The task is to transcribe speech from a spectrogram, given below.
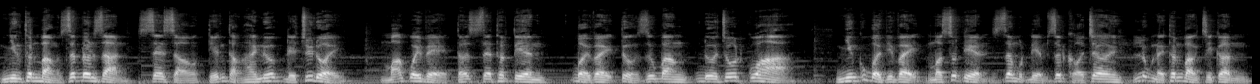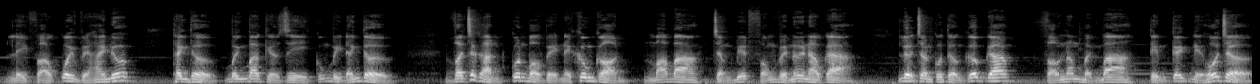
Nhưng thân bằng rất đơn giản, xe 6 tiến thẳng hai nước để truy đuổi. Mã quay về tất xe thất tiền, bởi vậy tưởng Du Băng đưa chốt qua hà. Nhưng cũng bởi vì vậy mà xuất hiện ra một điểm rất khó chơi, lúc này thân bằng chỉ cần lấy pháo quay về hai nước. Thành thử, binh ba kiểu gì cũng bị đánh tử. Và chắc hẳn quân bảo vệ này không còn, mã ba chẳng biết phóng về nơi nào cả. Lựa chọn của tưởng gấp gáp, pháo 573 tìm cách để hỗ trợ.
